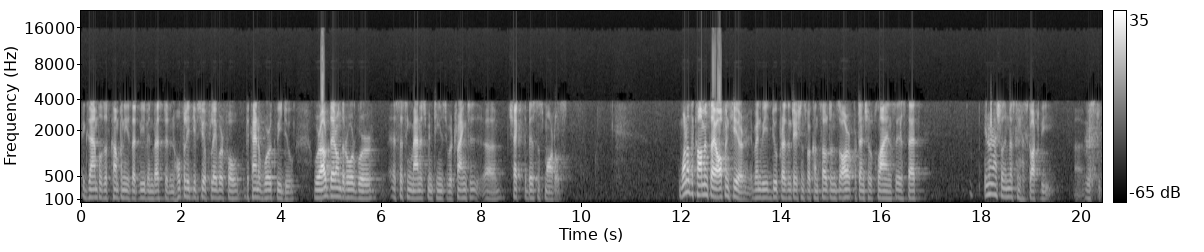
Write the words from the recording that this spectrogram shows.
examples of companies that we've invested in. Hopefully, it gives you a flavor for the kind of work we do. We're out there on the road, we're assessing management teams, we're trying to uh, check the business models. One of the comments I often hear when we do presentations for consultants or potential clients is that international investing has got to be uh, risky.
